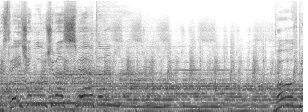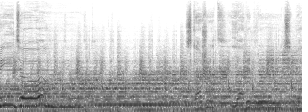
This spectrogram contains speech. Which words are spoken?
Быстрее, чем луч рассвета Бог придет Скажет, я люблю тебя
